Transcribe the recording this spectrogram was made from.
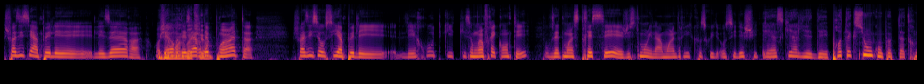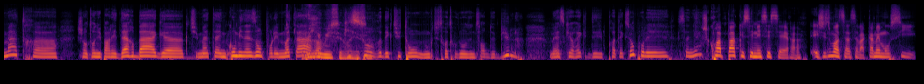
choisissez un peu les, les heures, en dehors moins de des heures de pointe. Choisissez aussi un peu les, les routes qui, qui sont moins fréquentées. Vous êtes moins stressé et justement, il a moins de risques aussi des chutes. Et est-ce qu'il y a des protections qu'on peut peut-être mettre euh, J'ai entendu parler d'airbag euh, que tu mettais une combinaison pour les motards Oui, oui, c'est vrai. qui s'ouvre dès que tu tombes, donc tu te retrouves dans une sorte de bulle. Mais est-ce qu'il y aurait des protections pour les seigneurs? Je crois pas que c'est nécessaire. Et justement, ça, ça va quand même aussi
